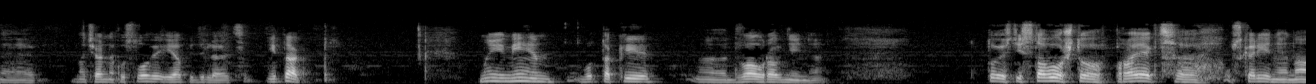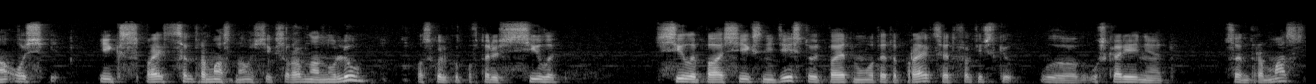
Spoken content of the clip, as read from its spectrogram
э, начальных условий и определяется. Итак, мы имеем вот такие э, два уравнения. То есть из того, что проекция ускорения на ось x, проекция центра масс на ось x равна нулю, поскольку, повторюсь, силы, силы по оси x не действуют, поэтому вот эта проекция, это фактически э, ускорение центра масс,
